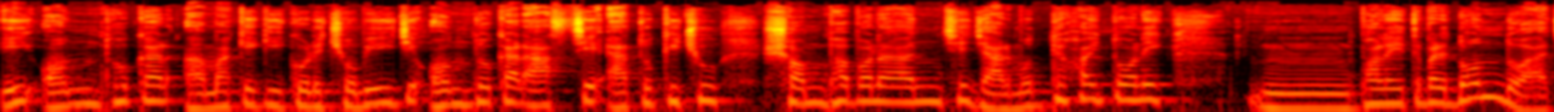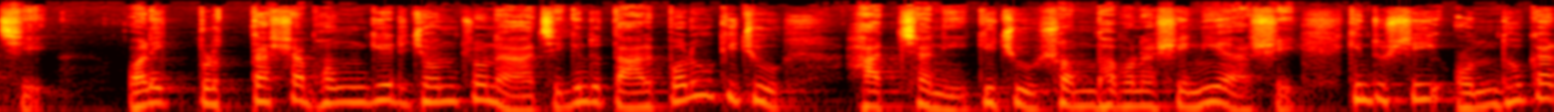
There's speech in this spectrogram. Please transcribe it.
এই অন্ধকার আমাকে কি করে ছবি? এই যে অন্ধকার আসছে, এত কিছু সম্ভাবনা আনছে, যার মধ্যে হয়তো অনেক বলা যেতে পারে দ্বন্দ্ব আছে। অনেক প্রত্যাশা ভঙ্গের যন্ত্রণা আছে, কিন্তু তারপরেও কিছু হাতছানি, কিছু সম্ভাবনা সে নিয়ে আসে। কিন্তু সেই অন্ধকার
